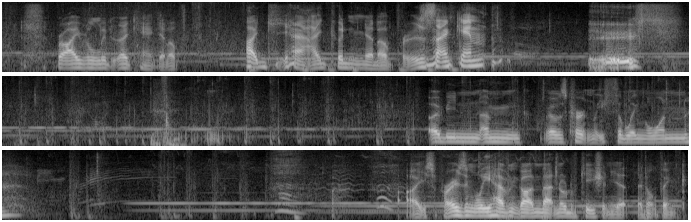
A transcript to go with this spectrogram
Bro, I literally I can't get up. I can't. I couldn't get up for a second. I mean, I'm. I was currently filling one. I surprisingly haven't gotten that notification yet. I don't think.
